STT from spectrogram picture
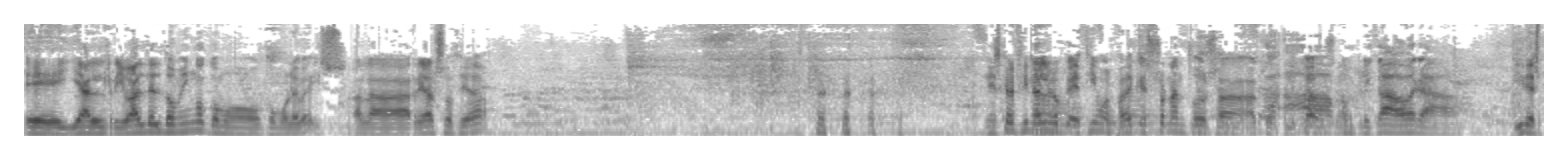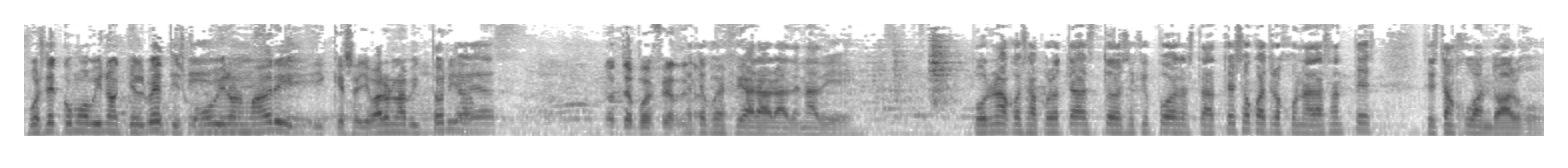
Eh, y al rival del domingo, ¿cómo, cómo le veis? A la Real Sociedad. y es que al final es lo que decimos, parece que suenan todos a, a complicados. Ah, ¿no? complicado ahora. Y después de cómo vino aquí el Betis, cómo vino el Madrid sí. y que se llevaron la victoria, No te puedes fiar de No te puedes fiar ahora de nadie. Por una cosa, por otra, todos los equipos hasta tres o cuatro jornadas antes se están jugando algo.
